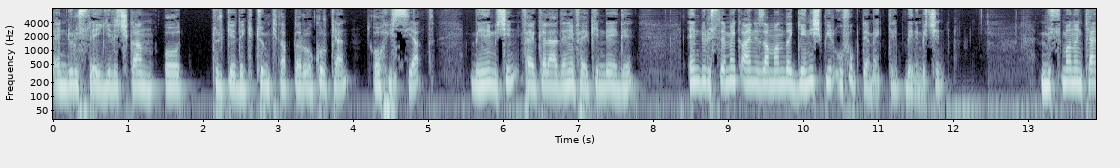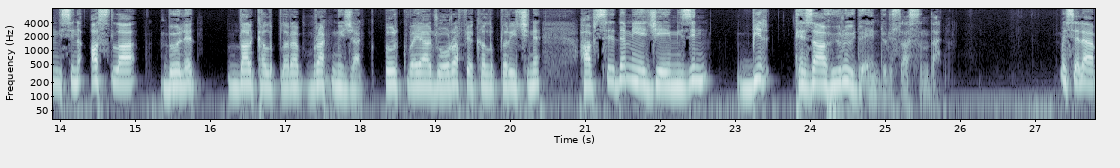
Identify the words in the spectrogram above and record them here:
Endülüs'le ilgili çıkan o Türkiye'deki tüm kitapları okurken o hissiyat benim için fevkaladenin fevkindeydi. Endülüs demek aynı zamanda geniş bir ufuk demekti benim için. Müslümanın kendisini asla böyle dar kalıplara bırakmayacak, ırk veya coğrafya kalıpları içine hapsedemeyeceğimizin bir tezahürüydü Endülüs aslında. Mesela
